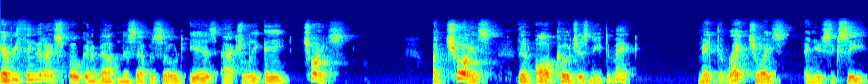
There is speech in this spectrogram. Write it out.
Everything that I've spoken about in this episode is actually a choice. A choice that all coaches need to make. Make the right choice and you succeed.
